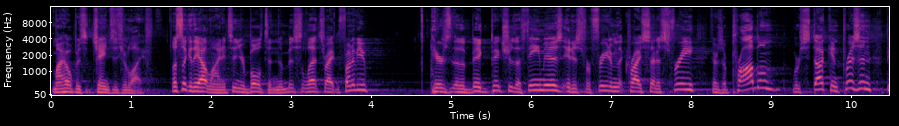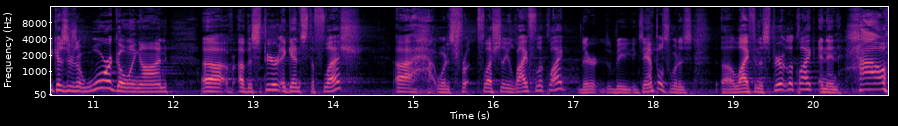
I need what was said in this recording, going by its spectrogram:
My hope is it changes your life. Let's look at the outline. It's in your bulletin. The missalettes right in front of you. Here's the big picture. The theme is it is for freedom that Christ set us free. There's a problem. We're stuck in prison because there's a war going on uh, of the spirit against the flesh. Uh, what does fleshly life look like? There will be examples. What does uh, life in the spirit look like? And then how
